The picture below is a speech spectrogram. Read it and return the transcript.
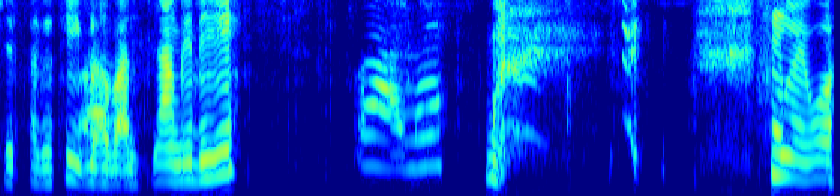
เห็ดอาจจะทีบละวันย่างดีๆ เมื่อยวะ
